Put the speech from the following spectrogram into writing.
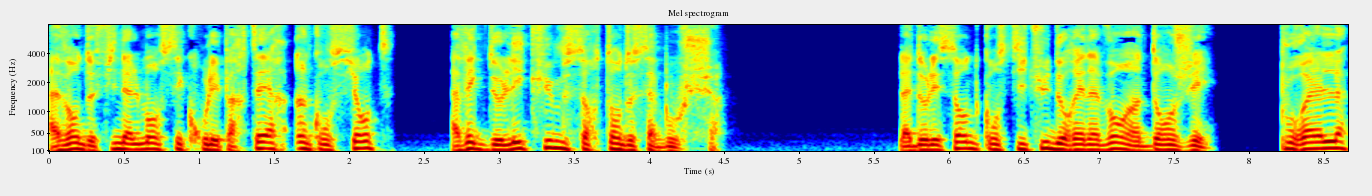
avant de finalement s'écrouler par terre inconsciente avec de l'écume sortant de sa bouche. L'adolescente constitue dorénavant un danger, pour elle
